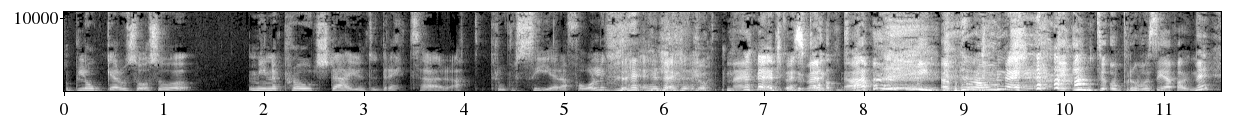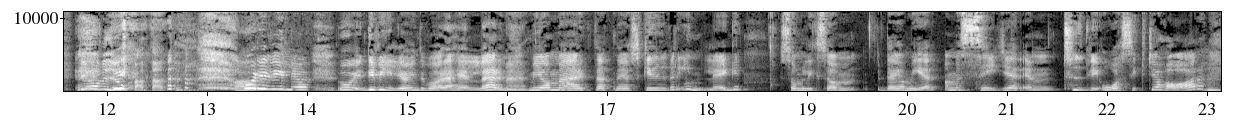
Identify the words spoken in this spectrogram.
bloggar och så så min approach det är ju inte direkt så här att provocera folk. Nej, förlåt. Nej, det är inte. Du skrattar. Min approach Nej. är inte att provocera folk. Nej, det har vi uppfattat. Och det vill jag, och det vill jag inte vara heller. Nej. Men jag har märkt att när jag skriver inlägg som liksom, där jag mer ja, men säger en tydlig åsikt jag har, Mm.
